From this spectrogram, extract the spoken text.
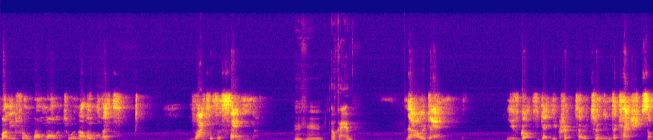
money from one wallet to another wallet, that is a send. hmm Okay. Now again, you've got to get your crypto turned into cash at some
